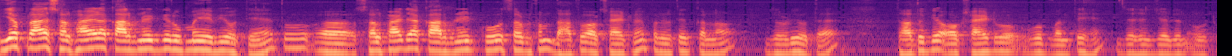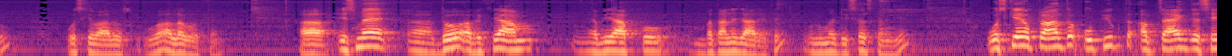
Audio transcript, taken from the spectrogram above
यह प्राय सल्फाइड या कार्बोनेट के रूप में ये भी होते हैं। तो सल्फाइड या कार्बोनेट को सर्वप्रथम धातु ऑक्साइड में परिवर्तित करना ज़रूरी होता है। धातु के ऑक्साइड वो वो बनते हैं जैसे जेड एन ओ टू उसके बाद उस वो अलग होते हैं। इसमें दो अभिक्रिया हम अभी आपको बताने जा रहे थे उनमें डिस्कस करेंगे। उसके उपरांत तो उपयुक्त अपचायक जैसे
